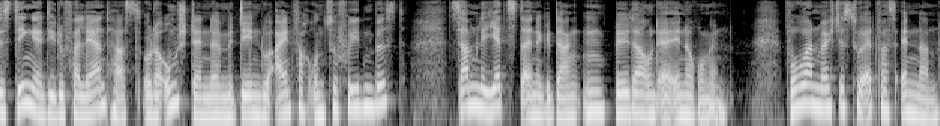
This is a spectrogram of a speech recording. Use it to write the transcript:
es Dinge, die du verlernt hast oder Umstände, mit denen du einfach unzufrieden bist? Sammle jetzt deine Gedanken, Bilder und Erinnerungen. Woran möchtest du etwas ändern?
